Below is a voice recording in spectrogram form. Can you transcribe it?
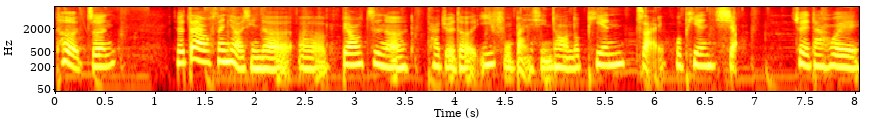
特征：就倒三角形的呃标志呢，他觉得衣服版型通常都偏窄或偏小，所以他会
